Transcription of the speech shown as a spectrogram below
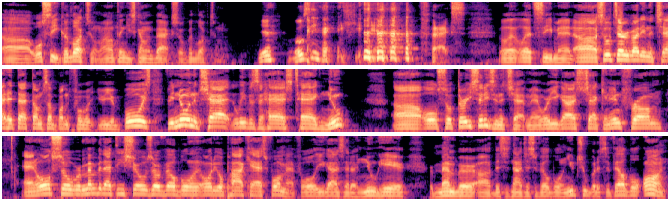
uh we'll see. Good luck to him. I don't think he's coming back, so good luck to him. Yeah, we'll see. Facts. Let, us see, man. Uh, salute to everybody in the chat. Hit that thumbs up button for your, boys. If you're new in the chat, leave us a hashtag new. Uh, also, 30 cities in the chat, man. Where you guys checking in from? And also remember that these shows are available in audio podcast format. For all you guys that are new here, remember uh, this is not just available on YouTube, but it's available on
